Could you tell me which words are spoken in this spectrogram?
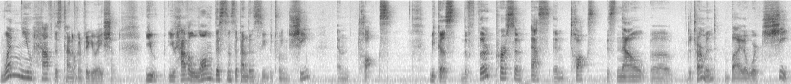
When you have this kind of configuration, you, you have a long distance dependency between she and talks because the third person S in talks is now uh, determined by the word she.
